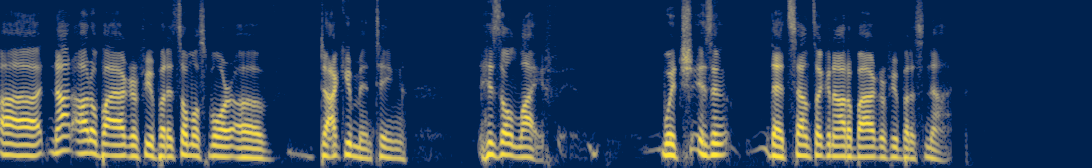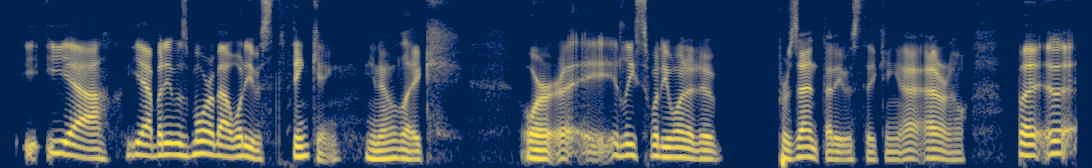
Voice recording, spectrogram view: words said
uh not autobiography, but it's almost more of documenting his own life, which isn't that sounds like an autobiography, but it's not. Yeah. Yeah. But it was more about what he was thinking, you know, like, or uh, at least what he wanted to present that he was thinking. I, I don't know. But, uh,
